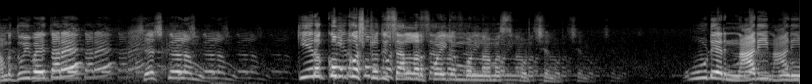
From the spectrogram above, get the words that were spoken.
আমরা দুই ভাই তারে শেষ করলাম কি রকম কষ্ট দিছে আল্লাহর পয়গম্বর নামাজ পড়ছেন? উডের নারী বুড়ু।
